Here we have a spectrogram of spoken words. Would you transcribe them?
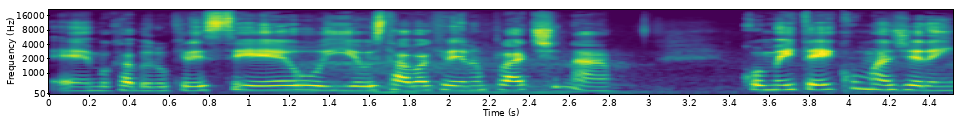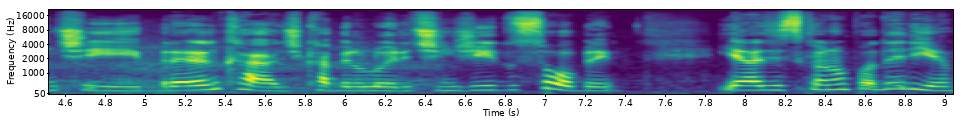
É, meu cabelo cresceu e eu estava querendo platinar. Comentei com uma gerente branca de cabelo loiro tingido sobre, e ela disse que eu não poderia,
